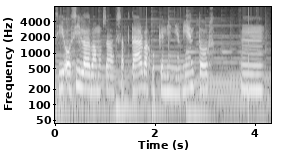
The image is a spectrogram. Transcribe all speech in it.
¿sí? o si la vamos a aceptar, bajo qué lineamientos, mm,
